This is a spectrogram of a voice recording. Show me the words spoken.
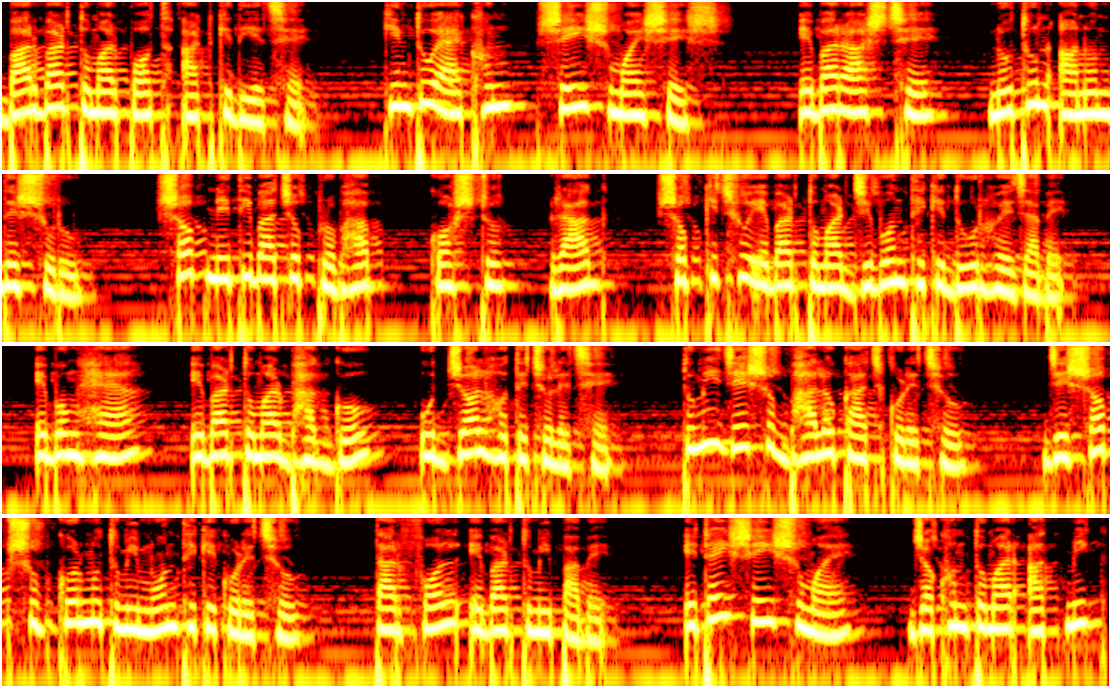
বারবার তোমার পথ আটকে দিয়েছে। কিন্তু এখন সেই সময় শেষ। এবার আসছে নতুন আনন্দের শুরু। সব নেতিবাচক প্রভাব, কষ্ট, রাগ সবকিছু এবার তোমার জীবন থেকে দূর হয়ে যাবে। এবং হ্যাঁ এবার তোমার ভাগ্য উজ্জ্বল হতে চলেছে। তুমি যেসব ভালো কাজ করেছ, যে সব শুভকর্ম তুমি মন থেকে করেছ, তার ফল এবার তুমি পাবে। এটাই সেই সময় যখন তোমার আত্মিক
